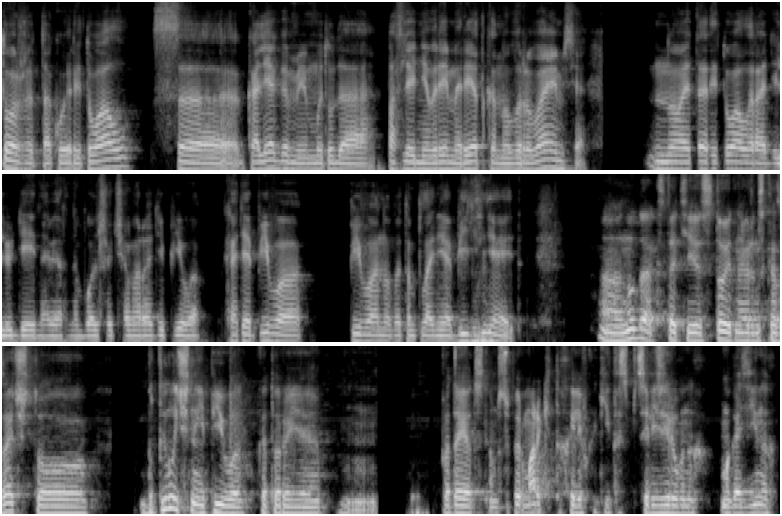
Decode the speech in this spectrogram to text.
тоже такой ритуал, с коллегами мы туда последнее время редко, но вырываемся. Но это ритуал ради людей, наверное, больше, чем ради пива. Хотя пиво, пиво оно в этом плане объединяет. А, ну да, кстати, стоит, наверное, сказать, что бутылочное пиво, которое продается там в супермаркетах или в каких-то специализированных магазинах,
